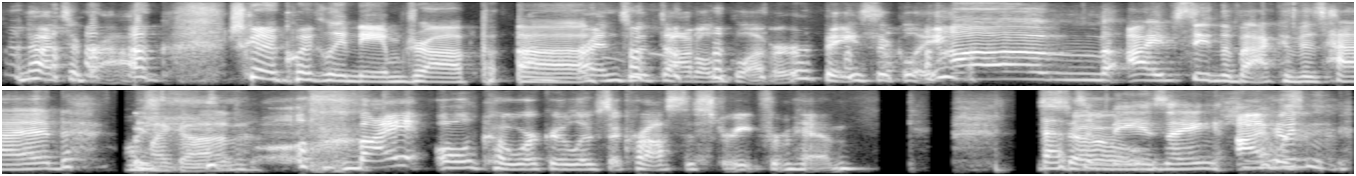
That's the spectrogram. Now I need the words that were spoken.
Not to brag. Just gonna quickly name drop. I'm Uh, friends with Donald Glover, basically. Um I've seen the back of his head. oh my god. My old coworker lives across the street from him. That's So amazing. I has- wouldn't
